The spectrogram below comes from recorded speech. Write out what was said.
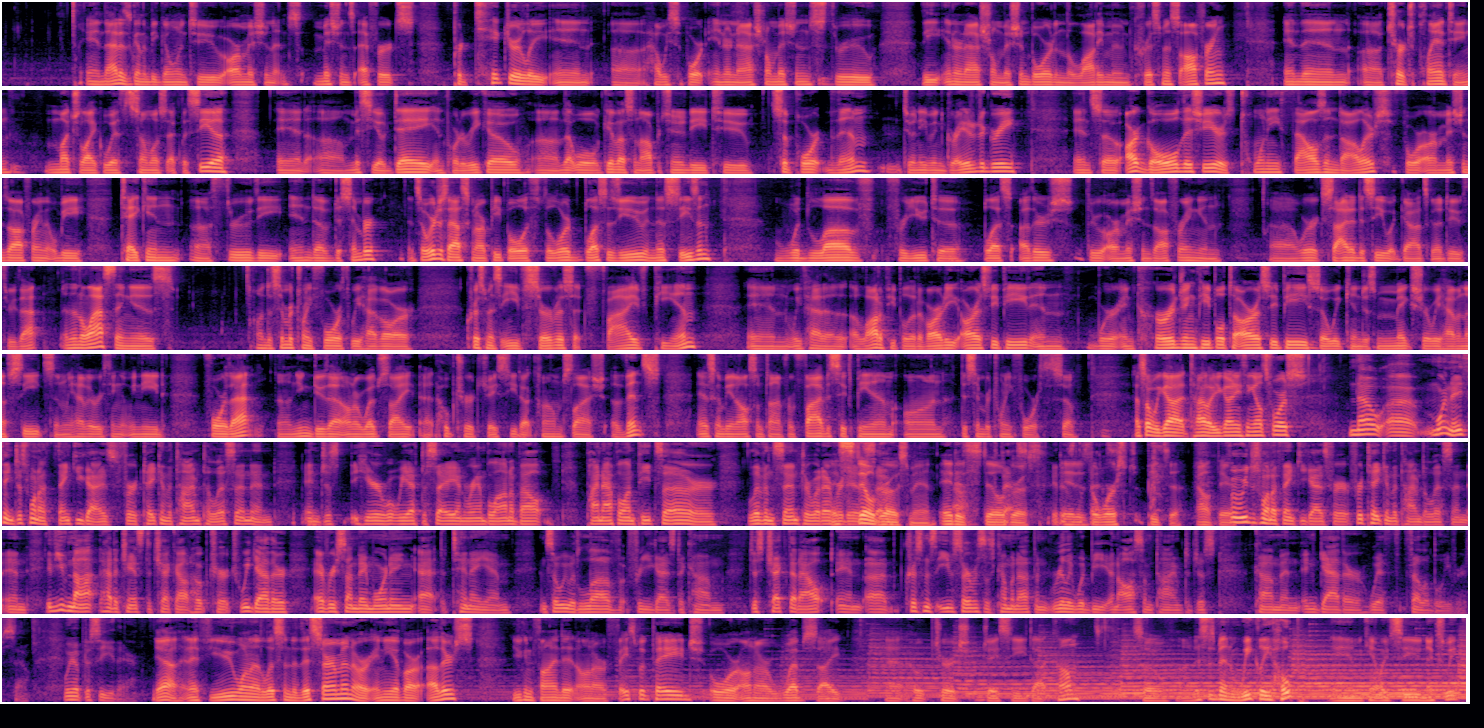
and that is going to be going to our missions missions efforts, particularly in uh, how we support international missions through the International Mission Board and the Lottie Moon Christmas offering, and then uh, church planting, much like with Somos Ecclesia and uh, Missio Dei in Puerto Rico, um, that will give us an opportunity to support them to an even greater degree. And so our goal this year is twenty thousand dollars for our missions offering that will be taken uh, through the end of December. And so we're just asking our people if the Lord blesses you in this season, would love for you to bless others through our missions offering, and uh, we're excited to see what God's going to do through that. And then the last thing is on December 24th, we have our Christmas Eve service at 5 p.m. And we've had a, a lot of people that have already RSVP'd, and we're encouraging people to RSVP so we can just make sure we have enough seats and we have everything that we need for that. Uh, you can do that on our website at hopechurchjc.com slash events. And it's going to be an awesome time from 5 to 6 p.m. on December 24th. So that's all we got. Tyler, you got anything else for us? No, uh, more than anything, just want to thank you guys for taking the time to listen and, and just hear what we have to say and ramble on about pineapple on pizza or living sent or whatever It's it is. still So- gross, man. It is Ah, still gross. It it is is, the the, worst pizza out there. But we just want to thank you guys for for taking the time to listen. And if you've not had a chance to check out Hope Church, we gather every Sunday morning at 10 a.m. And so we would love for you guys to come. Just check that out. And uh, Christmas Eve service is coming up, and really would be an awesome time to just come and, and gather with fellow believers. So we hope to see you there. Yeah, and if you want to listen to this sermon or any of our others, you can find it on our Facebook page or on our website at hopechurchjc.com. So uh, this has been Weekly Hope, and we can't wait to see you next week.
